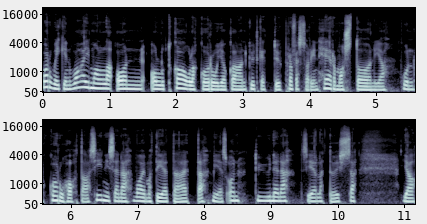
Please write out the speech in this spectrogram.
Warwickin vaimolla on ollut kaulakoru, joka on kytketty professorin hermostoon ja kun koru hohtaa sinisenä, vaimo tietää, että mies on tyynenä siellä töissä. Ja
